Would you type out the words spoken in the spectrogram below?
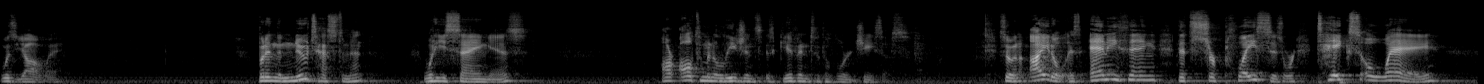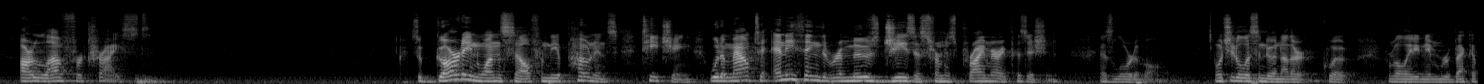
was Yahweh. But in the New Testament, what he's saying is our ultimate allegiance is given to the Lord Jesus. So, an idol is anything that surplaces or takes away our love for Christ. So, guarding oneself from the opponent's teaching would amount to anything that removes Jesus from his primary position as Lord of all. I want you to listen to another quote from a lady named Rebecca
